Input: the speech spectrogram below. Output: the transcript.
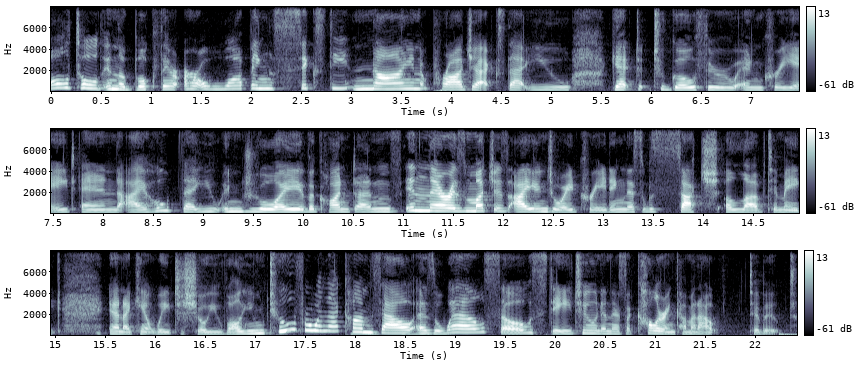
All told in the book, there are a whopping 69 projects that you get to go through and create. And I hope that you enjoy the contents in there as much as I enjoyed creating this. It was such a love to make. And I can't wait to show you volume two for when that comes out as well. So stay tuned. And there's a coloring coming out to boot.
